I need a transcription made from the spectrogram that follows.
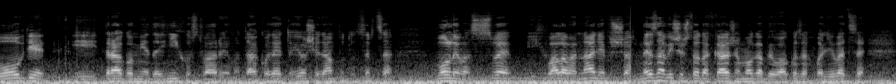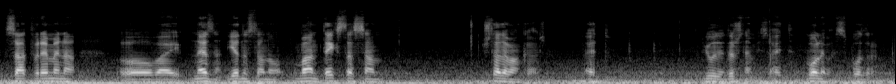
ovdje i drago mi je da i njih ostvarujemo. Tako da eto, još jedan put od srca volim vas sve i hvala vam najljepša. Ne znam više što da kažem, mogao bi ovako zahvaljivati se sat vremena. Ovaj, ne znam, jednostavno van teksta sam. Šta da vam kažem? Eto. Ljudi, držite mi se, ajte. Volim vas, pozdrav.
